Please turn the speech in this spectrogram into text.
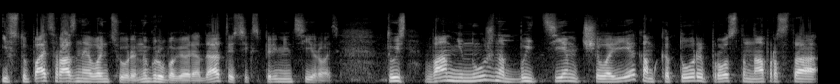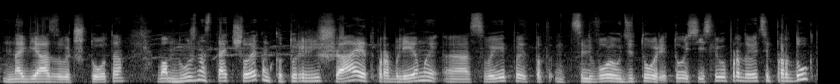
и вступать в разные авантюры, ну, грубо говоря, да, то есть экспериментировать. То есть вам не нужно быть тем человеком, который просто-напросто навязывает что-то. Вам нужно стать человеком, который решает проблемы э, своей целевой аудитории. То есть если вы продаете продукт,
